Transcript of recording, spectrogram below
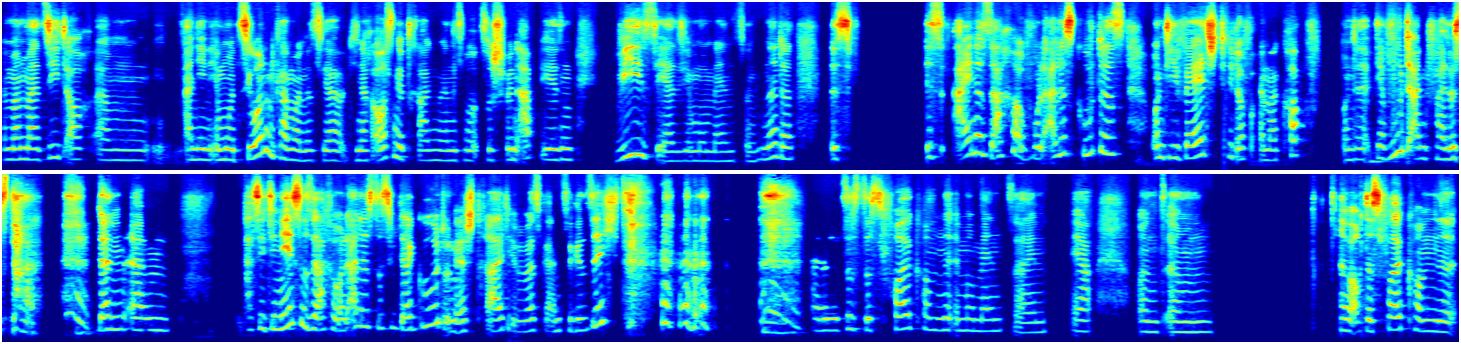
wenn man mal sieht, auch ähm, an den Emotionen kann man es ja, die nach außen getragen werden, so, so schön ablesen, wie sehr sie im Moment sind. Ne? Das ist, ist eine Sache, obwohl alles gut ist und die Welt steht auf einmal Kopf und der, der Wutanfall ist da. Mhm. Dann ähm, passiert die nächste Sache und alles ist wieder gut und er strahlt über das ganze Gesicht. Also das ist das vollkommene im Moment sein. Ja. Und ähm, aber auch das vollkommene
